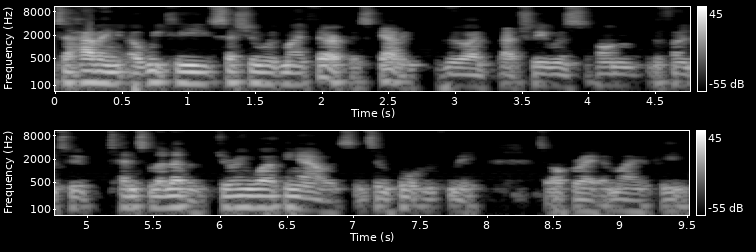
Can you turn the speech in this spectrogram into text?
To having a weekly session with my therapist, Gabby, who I actually was on the phone to 10 till 11 during working hours. It's important for me to operate at my peak.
